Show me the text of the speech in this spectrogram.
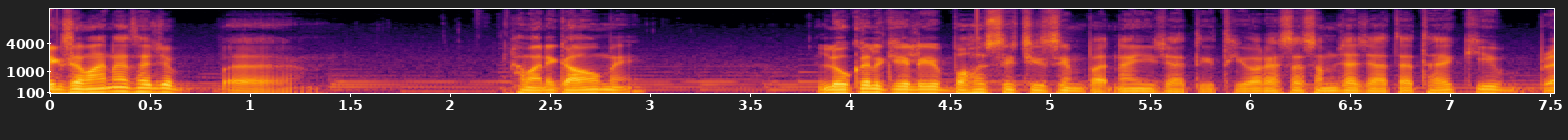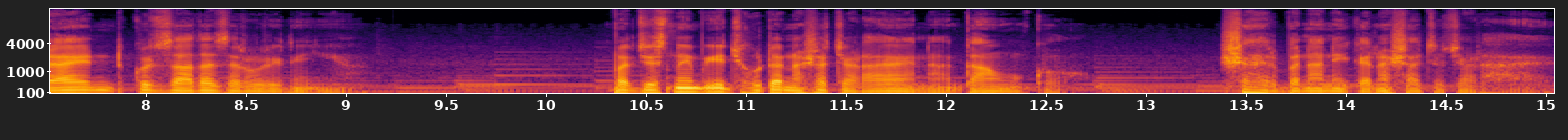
एक ज़माना था जब आ, हमारे गाँव में लोकल के लिए बहुत सी चीज़ें बनाई जाती थी और ऐसा समझा जाता था कि ब्रांड कुछ ज़्यादा ज़रूरी नहीं है। पर जिसने भी ये झूठा नशा चढ़ाया है ना, गाँव को, शहर बनाने का नशा जो चढ़ा है,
